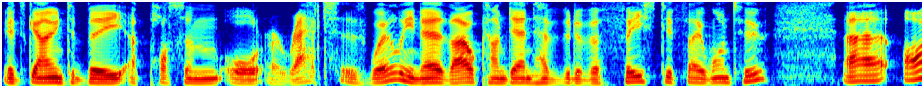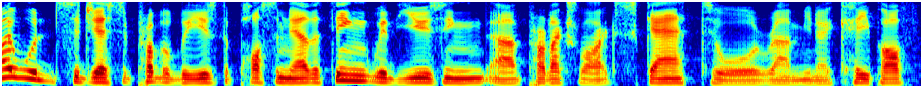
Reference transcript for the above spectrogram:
it's going to be a possum or a rat as well. You know, they'll come down and have a bit of a feast if they want to. Uh, I would suggest it probably is the possum. Now, the thing with using uh, products like Scat or, um, you know, Keep Off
